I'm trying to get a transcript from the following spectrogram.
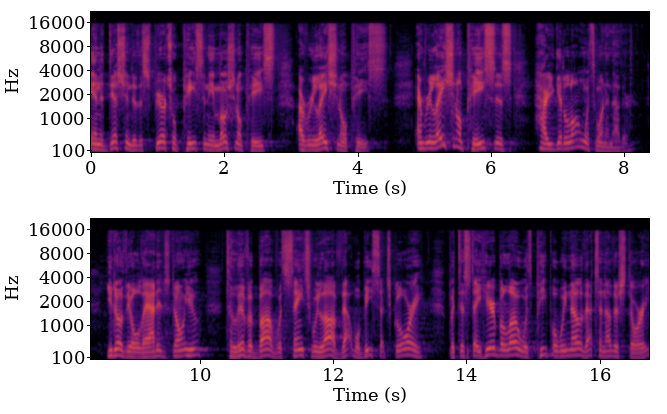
in addition to the spiritual peace and the emotional peace, a relational peace. And relational peace is how you get along with one another. You know the old adage, don't you? To live above with saints we love, that will be such glory. But to stay here below with people we know, that's another story.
